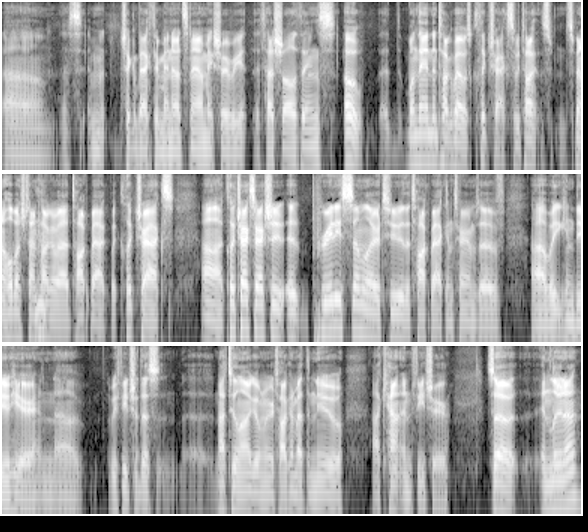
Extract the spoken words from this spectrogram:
Um, let's see. I'm checking back through my notes now, make sure we get touched all the things. Oh, uh, one thing I didn't talk about was click tracks. So we talked, spent a whole bunch of time talking about talkback, but click tracks, uh, click tracks are actually uh, pretty similar to the talkback in terms of uh, what you can do here. And uh, we featured this uh, not too long ago when we were talking about the new uh, count in feature. So in Luna,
